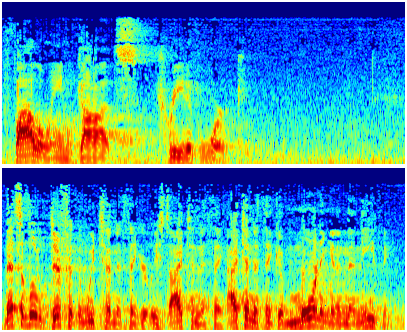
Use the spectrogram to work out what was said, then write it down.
following God's creative work. That's a little different than we tend to think, or at least I tend to think. I tend to think of morning and then evening.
